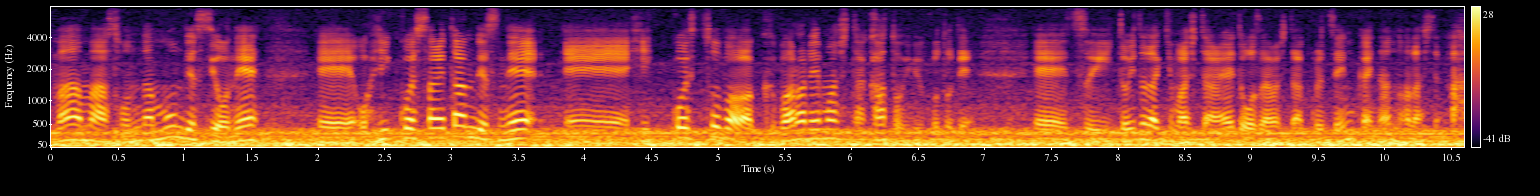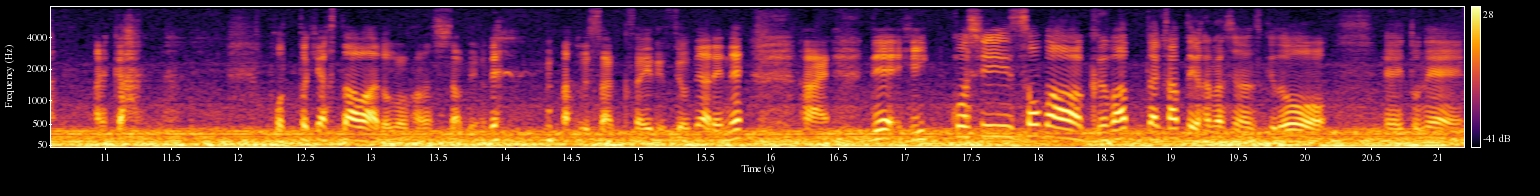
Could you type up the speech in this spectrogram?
まあまあそんなもんですよね。えー、お引越しされたんですね、えー、引っ越しそばは配られましたかということで、えー、ツイートいただきましたありがとうございましたこれ前回何の話だ？ああれか ポッドキャストアワードの話したんだよね。まあ、うさくさいですよね、あれね。はい。で、引っ越しそばは配ったかという話なんですけど、えっ、ー、とね、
